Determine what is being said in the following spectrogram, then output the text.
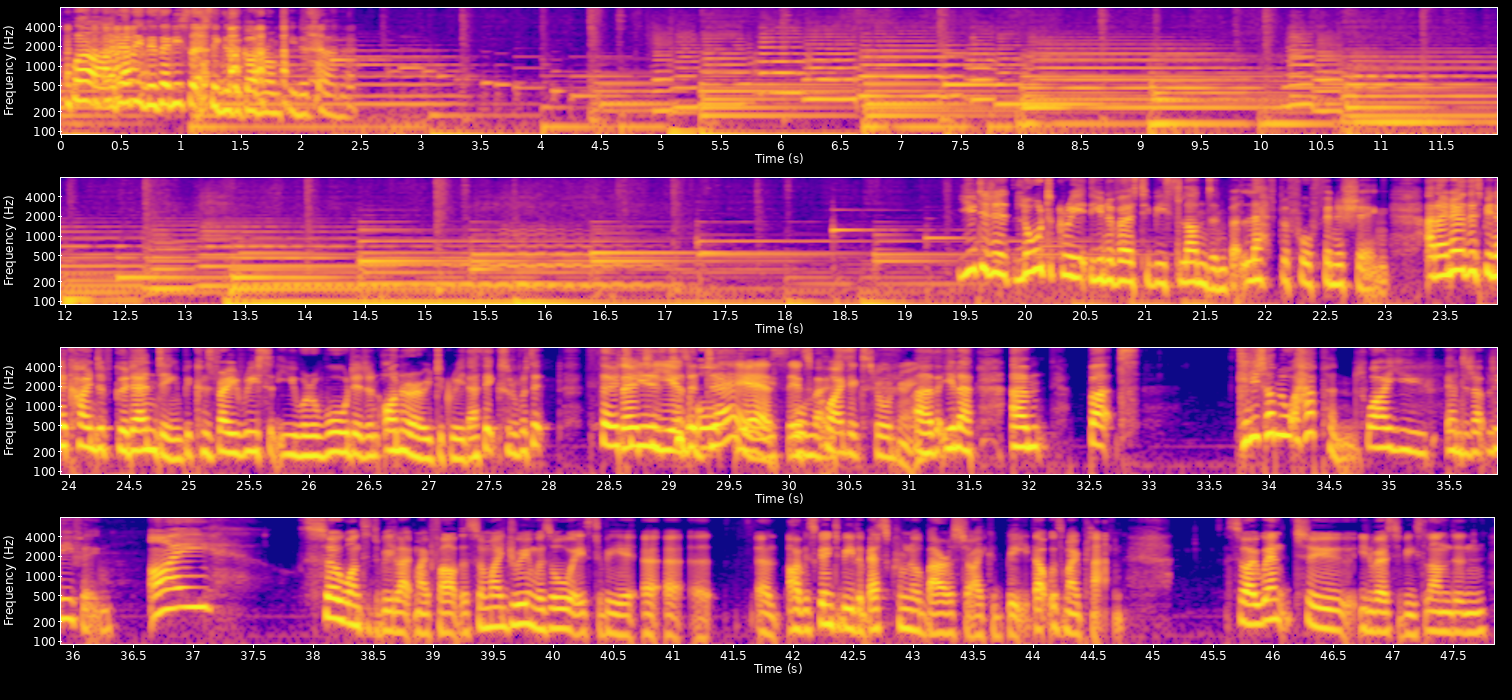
well, I don't think there's any such thing as a gone wrong Tina Turner. did a law degree at the University of East London, but left before finishing. And I know there's been a kind of good ending because very recently you were awarded an honorary degree. I think sort of was it 30, 30 years, years to the al- day. yes, it's almost, quite extraordinary. uh, that you left. Um, but can you tell me what happened? Why you ended up leaving? I so wanted to be like my father. So my dream was always to be a, a, a, a I was going to be the best criminal barrister I could be. That was my plan. So I went to University of East London.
